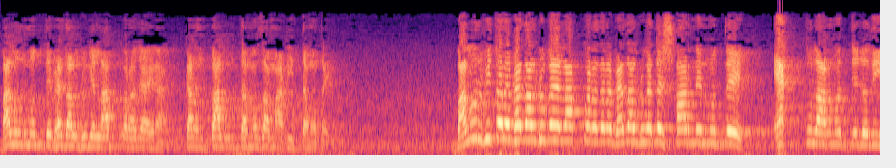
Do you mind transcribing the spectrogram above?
বালুর মধ্যে ভেজাল ঢুকে লাভ করা যায় না, কারণ বালুর দামও যা, মাটির দামও তাই। বালুর ভিতরে ভেজাল ঢুকায় লাভ করা যায় না, ভেজাল ঢুকাতে স্বর্ণের মধ্যে এক তুলার মধ্যে যদি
